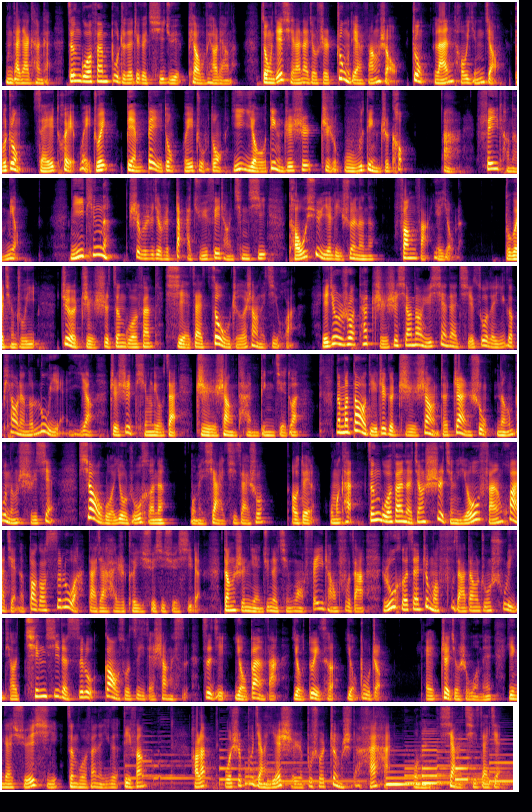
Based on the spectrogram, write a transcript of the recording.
我们大家看看曾国藩布置的这个棋局漂不漂亮呢？总结起来呢就是重点防守，重拦头迎角，不重贼退尾追，变被动为主动，以有定之师制无定之寇，啊，非常的妙。你一听呢？是不是就是大局非常清晰，头绪也理顺了呢？方法也有了。不过请注意，这只是曾国藩写在奏折上的计划，也就是说，它只是相当于现代棋做的一个漂亮的路演一样，只是停留在纸上谈兵阶段。那么，到底这个纸上的战术能不能实现，效果又如何呢？我们下一期再说。哦，对了。我们看曾国藩呢，将事情由繁化简的报告思路啊，大家还是可以学习学习的。当时捻军的情况非常复杂，如何在这么复杂当中梳理一条清晰的思路，告诉自己的上司自己有办法、有对策、有步骤？哎，这就是我们应该学习曾国藩的一个地方。好了，我是不讲野史、不说正史的海海，我们下期再见。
